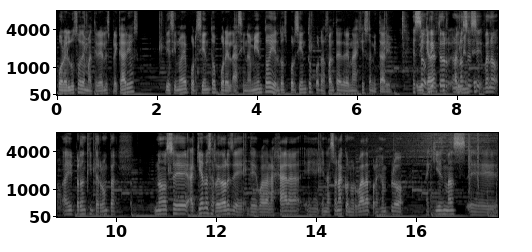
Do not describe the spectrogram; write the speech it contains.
por el uso de materiales precarios, 19% por el hacinamiento y el 2% por la falta de drenaje sanitario. Eso, Víctor, no sé si, bueno, ahí perdón que interrumpa. No sé, aquí en los alrededores de, Guadalajara, eh, en la zona conurbada, por ejemplo, aquí es más, eh,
